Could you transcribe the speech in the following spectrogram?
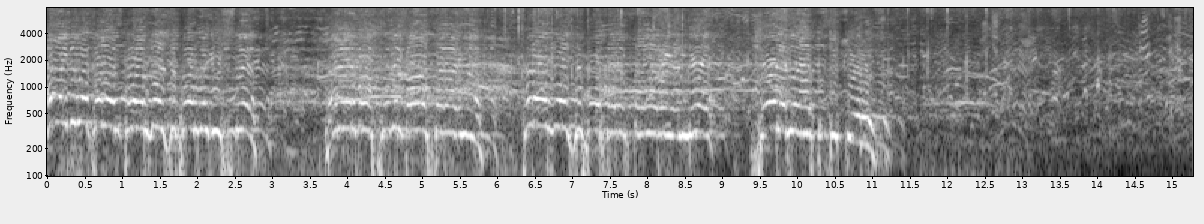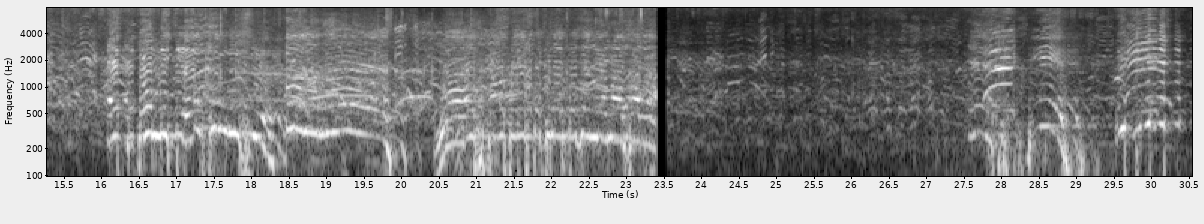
Haydi bakalım Trabzonspor mu güçlü? Tutuyoruz. Hep bitti. Kim güçlü? Ya hep sağ taraftakiler kazanıyor maşallah. Evet. Bir, iki,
